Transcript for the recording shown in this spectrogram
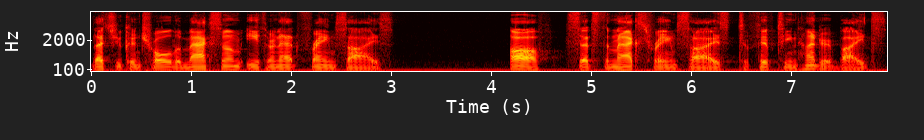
lets you control the maximum Ethernet frame size. Off sets the max frame size to 1500 bytes.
